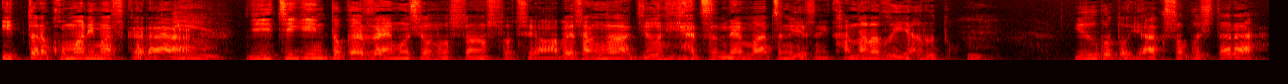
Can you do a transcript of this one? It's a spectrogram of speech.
言ったら困りますから、え日銀とか財務省のスタンスとしては、安倍さんが12月、年末にですね、必ずやると、いうことを約束したら、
